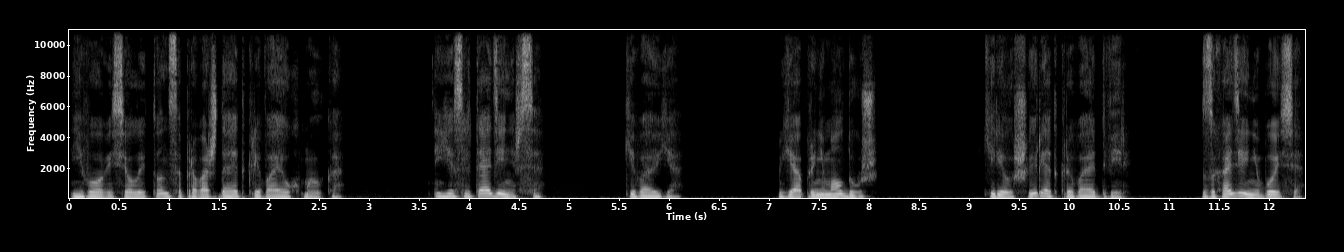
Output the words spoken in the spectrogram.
Его веселый тон сопровождает кривая ухмылка. «Если ты оденешься», — киваю я. «Я принимал душ». Кирилл шире открывает дверь. «Заходи, не бойся».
